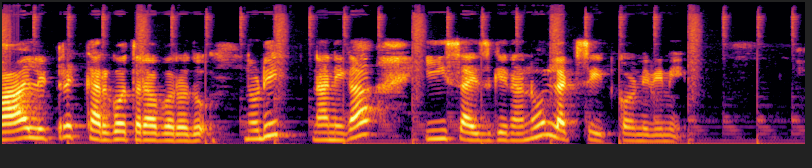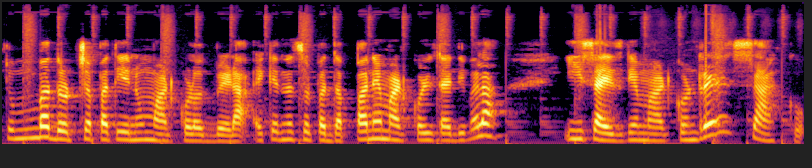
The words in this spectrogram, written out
ಬಾಯಲ್ಲಿಟ್ಟರೆ ಕರ್ಗೋ ಥರ ಬರೋದು. ನೋಡಿ, ನಾನೀಗ ಈ ಸೈಜ್ಗೆ ನಾನು ಲಟ್ಸಿ ಇಟ್ಕೊಂಡಿದ್ದೀನಿ ತುಂಬ ದೊಡ್ಡ ಚಪಾತಿ ಏನು ಮಾಡ್ಕೊಳ್ಳೋದು ಬೇಡ. ಯಾಕೆಂದರೆ ಸ್ವಲ್ಪ ದಪ್ಪನೇ ಮಾಡ್ಕೊಳ್ತಾ ಇದ್ದೀವಲ್ಲ ಈ ಸೈಜ್ಗೆ ಮಾಡಿಕೊಂಡ್ರೆ ಸಾಕು.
